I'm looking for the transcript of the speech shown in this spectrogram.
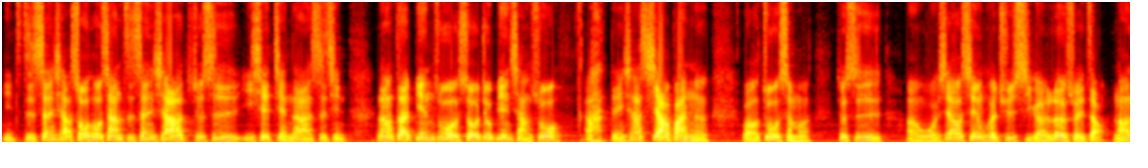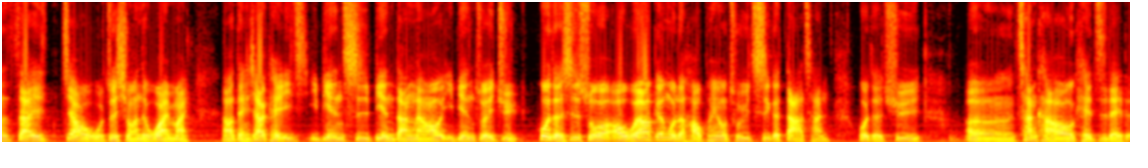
你只剩下手头上只剩下就是一些简单的事情，然后在边做的时候就边想说啊，等一下下班呢，我要做什么？就是呃，我是要先回去洗个热水澡，然后再叫我最喜欢的外卖，然后等一下可以一一边吃便当，然后一边追剧，或者是说哦，我要跟我的好朋友出去吃个大餐，或者去呃唱卡拉 OK 之类的。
